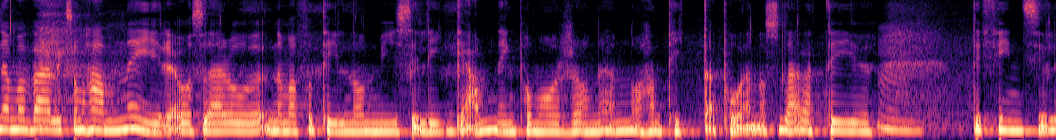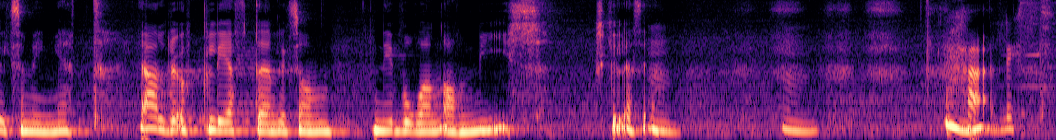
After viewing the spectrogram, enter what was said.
när man väl liksom hamnar i det och, så där, och när man får till någon mysig liggamning på morgonen och han tittar på en och sådär. Att det, är ju, mm. det finns ju liksom inget. Jag har aldrig upplevt den liksom, nivån av mys skulle jag säga. Mm. Mm mm. Härligt.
